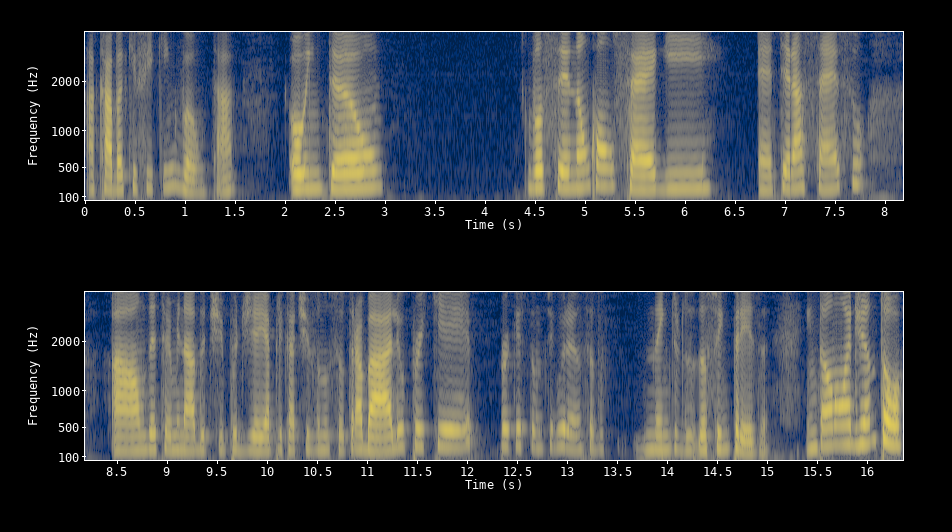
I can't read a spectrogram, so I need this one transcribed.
Acaba que fica em vão, tá? Ou então você não consegue é, ter acesso a um determinado tipo de aplicativo no seu trabalho, porque por questão de segurança do, dentro do, da sua empresa. Então não adiantou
